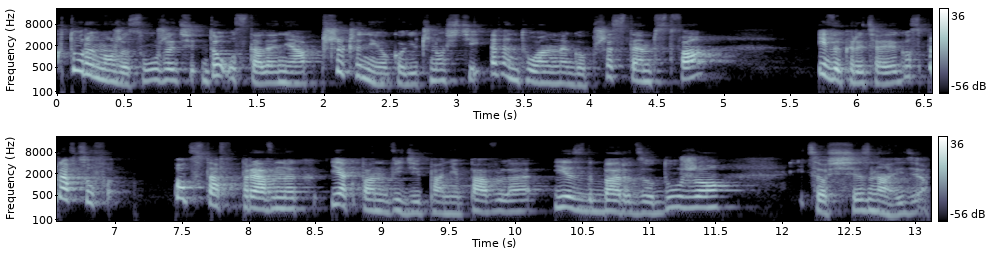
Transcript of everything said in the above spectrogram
który może służyć do ustalenia przyczyn i okoliczności ewentualnego przestępstwa i wykrycia jego sprawców. Podstaw prawnych, jak pan widzi, panie Pawle, jest bardzo dużo i coś się znajdzie.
